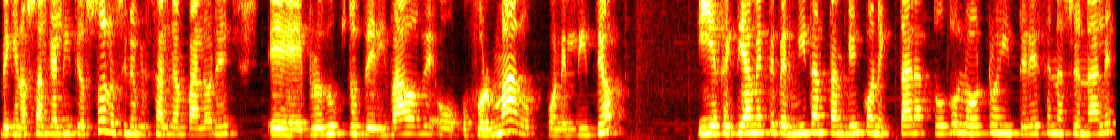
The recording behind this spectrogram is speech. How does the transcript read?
que no salga litio solo, sino que salgan valores, eh, productos derivados de, o, formados con el litio y efectivamente permitan también conectar a todos los otros intereses nacionales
